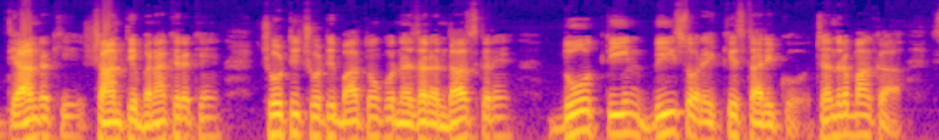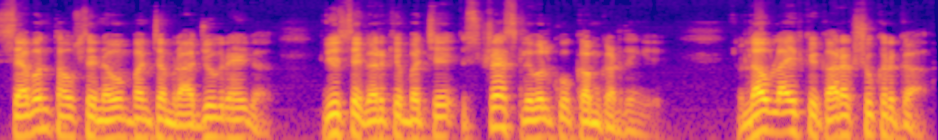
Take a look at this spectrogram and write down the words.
ध्यान रखिए, शांति बना के रखें छोटी छोटी बातों को नजरअंदाज करें। दो, तीन, बीस और इक्कीस तारीख को चंद्रमा का सेवंथ हाउस से नवम पंचम राजयोग रहेगा, जिससे घर के बच्चे स्ट्रेस लेवल को कम कर देंगे। लव लाइफ के कारक शुक्र का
